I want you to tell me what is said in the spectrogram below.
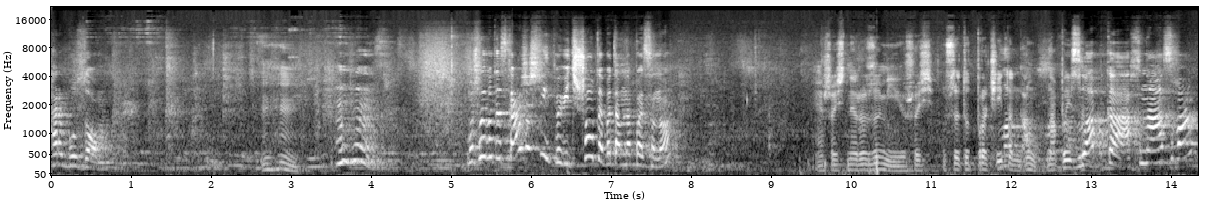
гарбузом. Угу. Можливо, ти скажеш відповідь, що у тебе там написано? Я щось не розумію, щось усе тут прочитано, ну, В написано. лапках назва.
